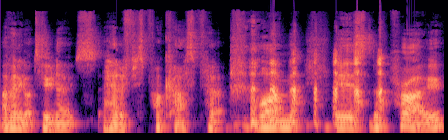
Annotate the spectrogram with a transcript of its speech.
I've only got two notes ahead of this podcast, but one is the pro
